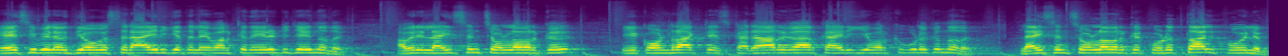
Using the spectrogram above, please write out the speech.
കെ എസ് ബിയിലെ ഉദ്യോഗസ്ഥരായിരിക്കത്തില്ലേ വർക്ക് നേരിട്ട് ചെയ്യുന്നത്. അവർ ലൈസൻസ് ഉള്ളവർക്ക് ഈ കോൺട്രാക്ടേഴ്സ് കരാറുകാർക്കായിരിക്കും വർക്ക് കൊടുക്കുന്നത്. ലൈസൻസ് ഉള്ളവർക്ക് കൊടുത്താൽ പോലും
